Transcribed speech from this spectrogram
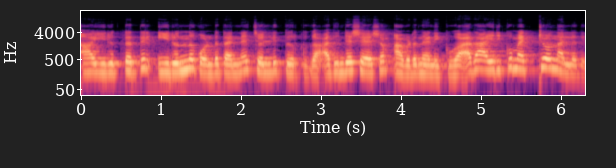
ആ ഇരുത്തത്തിൽ ഇരുന്ന് കൊണ്ട് തന്നെ ചൊല്ലി തീർക്കുക അതിന്റെ ശേഷം അവിടെ നിന്ന് എണീക്കുക. അതായിരിക്കും ഏറ്റവും നല്ലത്.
